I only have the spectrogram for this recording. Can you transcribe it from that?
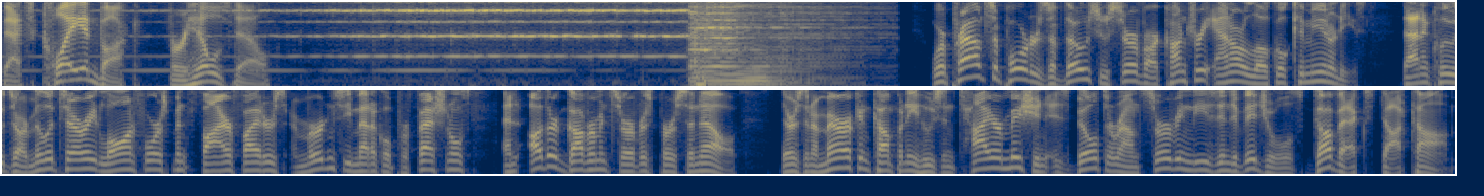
that's Clay and Buck for Hillsdale. We're proud supporters of those who serve our country and our local communities. That includes our military, law enforcement, firefighters, emergency medical professionals, and other government service personnel. There's an American company whose entire mission is built around serving these individuals, govx.com.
